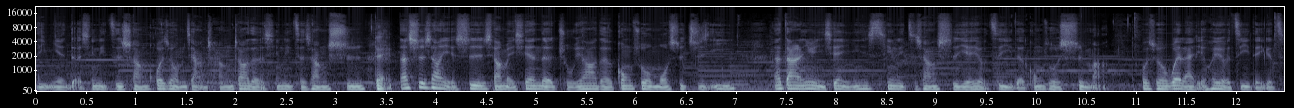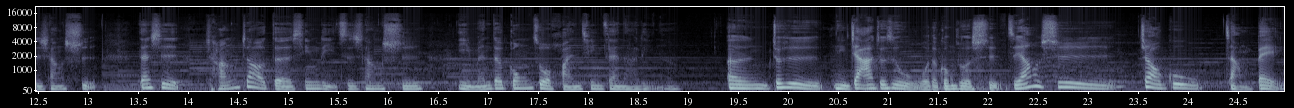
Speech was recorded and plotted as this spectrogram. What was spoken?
里面的心理咨商，或者我们讲长照的心理咨商师。对，那事实上也是小美现在的主要的工作模式之一。那当然，因为你现在已经是心理咨商师，也有自己的工作室嘛，或者说未来也会有自己的一个咨商室。但是长照的心理咨商师，你们的工作环境在哪里呢？嗯，就是你家就是我的工作室，只要是照顾长辈。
